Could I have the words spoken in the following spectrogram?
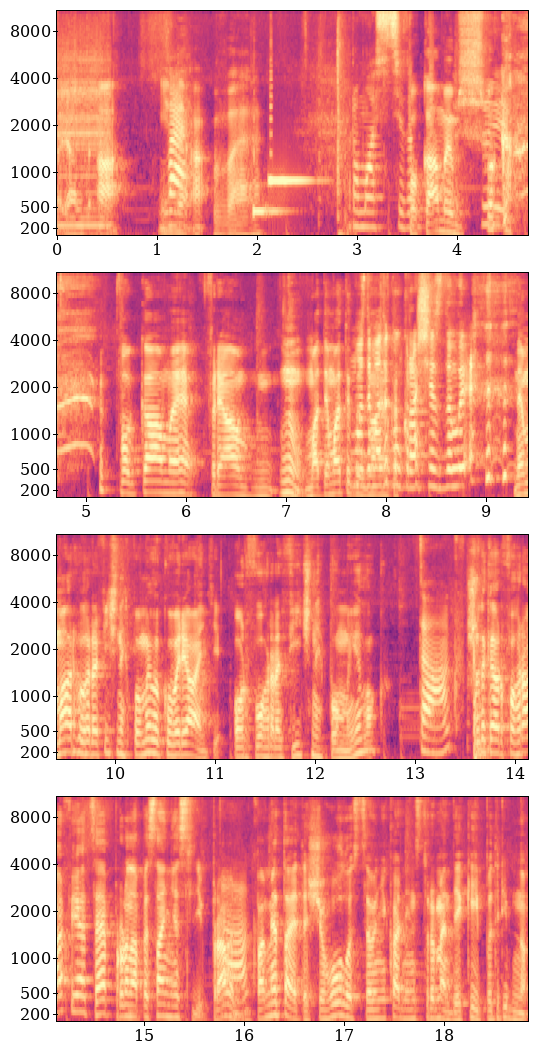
Варіант А. І В. не А. В. Ромашці. Поки ми, Ши. поки, поки ми прям ну, математику, Математику знаємо. краще здали. Нема орфографічних помилок у варіанті. Орфографічних помилок? Так. Що таке орфографія? Це про написання слів. Правильно? Так. Пам'ятайте, що голос це унікальний інструмент, який потрібно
